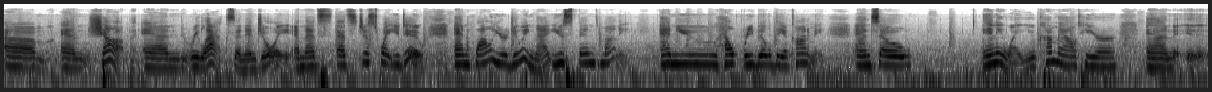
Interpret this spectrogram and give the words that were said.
um, and shop and relax and enjoy and that's that's just what you do and while you're doing that you spend money and you help rebuild the economy. And so anyway you come out here and uh,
